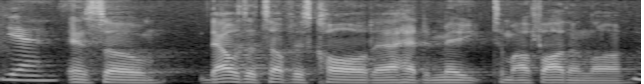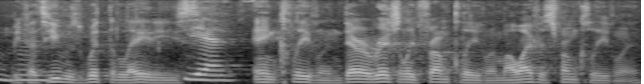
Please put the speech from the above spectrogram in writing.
Yes. And so that was the toughest call that I had to make to my father-in-law because he was with the ladies Yes. in Cleveland. They're originally from Cleveland. My wife is from Cleveland.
